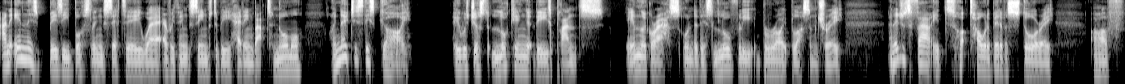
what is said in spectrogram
And in this busy, bustling city where everything seems to be heading back to normal, I noticed this guy who was just looking at these plants in the grass under this lovely, bright blossom tree. And it just felt it t- told a bit of a story of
